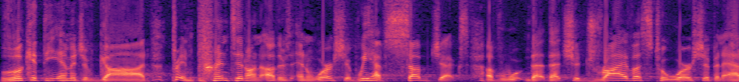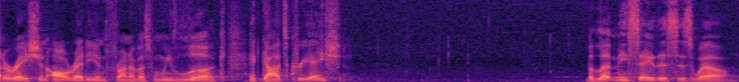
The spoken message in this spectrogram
Look at the image of God imprinted on others and worship. We have subjects of, that, that should drive us to worship and adoration already in front of us when we look at God's creation. But let me say this as well.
